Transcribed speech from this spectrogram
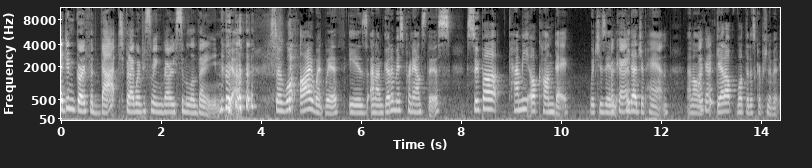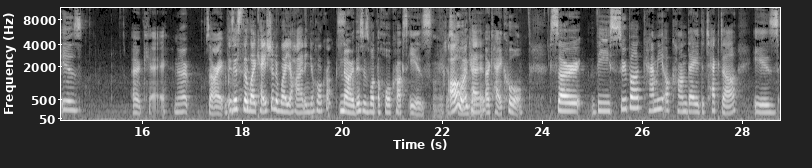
I didn't go for that, but I went for something very similar vein. yeah. So what I went with is, and I'm going to mispronounce this, Super Kami Okande, which is in Okay. Ida, Japan. And I'll Okay. get up what the description of it is. Okay. Nope. Sorry. Is this the location of where you're hiding your Horcrux? No, this is what the Horcrux is. Let me just Oh, okay. it. Okay, cool. So the Super-Kamiokande detector is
